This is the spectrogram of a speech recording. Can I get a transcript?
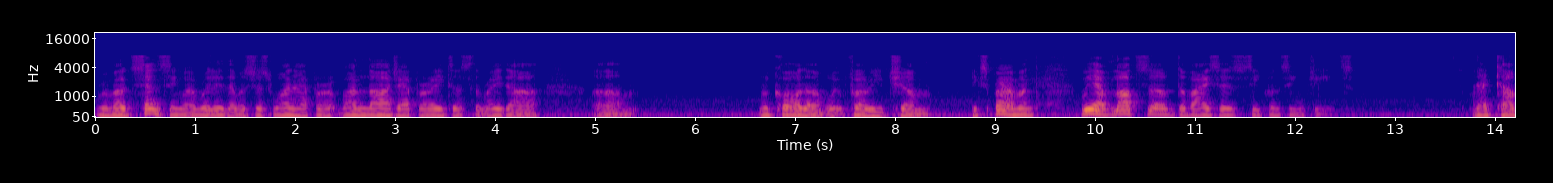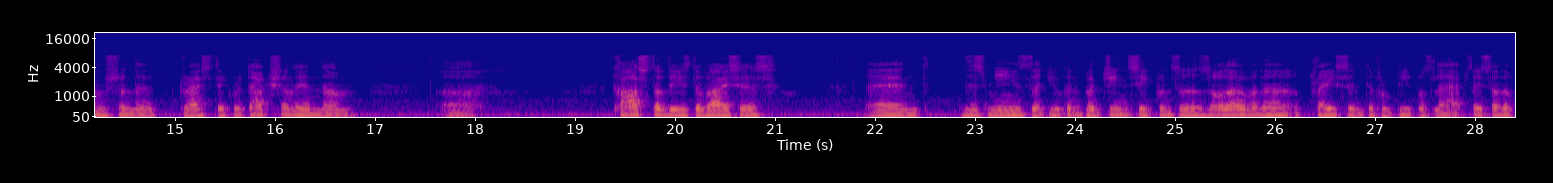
remote sensing, where really there was just one, one large apparatus, the radar um, recorder for each um, experiment. We have lots of devices sequencing genes that comes from the drastic reduction in um, uh, cost of these devices. And this means that you can put gene sequences all over the place in different people's labs. They sort of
